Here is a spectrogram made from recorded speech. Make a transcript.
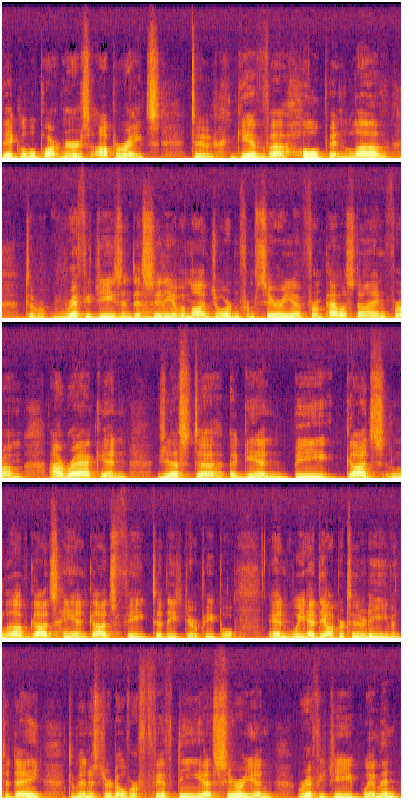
that Global Partners operates to give uh, hope and love to refugees in the city of Amman, Jordan, from Syria, from Palestine, from Iraq, and just uh, again be God's love, God's hand, God's feet to these dear people. And we had the opportunity, even today, to minister to over 50 uh, Syrian refugee women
